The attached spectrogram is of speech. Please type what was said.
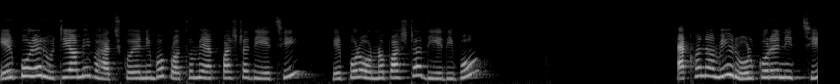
এরপরে রুটি আমি ভাজ করে নিব। প্রথমে এক পাশটা দিয়েছি, এরপর অন্য পাশটা দিয়ে দিব। এখন আমি রোল করে নিচ্ছি।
